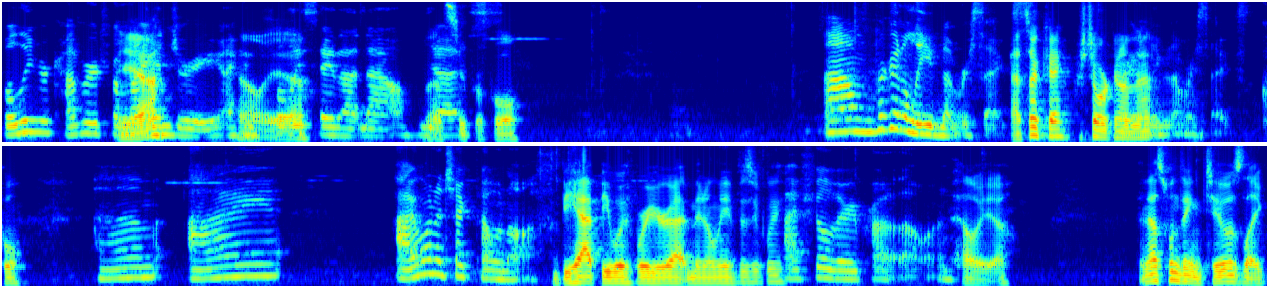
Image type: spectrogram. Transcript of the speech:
fully recovered from Yeah? my injury. I can Hell fully yeah. say that now. That's super cool. Um, we're gonna leave number six. That's okay. We're still working We're on that. leave number six. Cool. Um, I I want to check that one off. Be happy with where you're at mentally and physically. I feel very proud of that one. Hell yeah. And that's one thing too is like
